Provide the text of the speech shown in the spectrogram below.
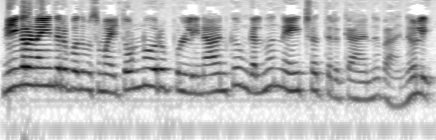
நீங்கள் இணைந்திருப்பது சுமை தொண்ணூறு புள்ளி நான்கு உங்கள் முன்னேற்றத்திற்கான வானொலி.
